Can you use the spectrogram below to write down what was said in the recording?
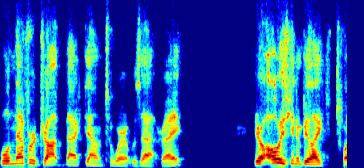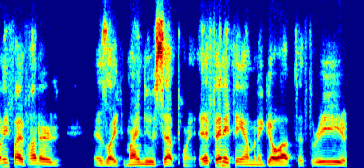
will never drop back down to where it was at, right? You're always going to be like 2,500 is like my new set point. If anything, I'm going to go up to three or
